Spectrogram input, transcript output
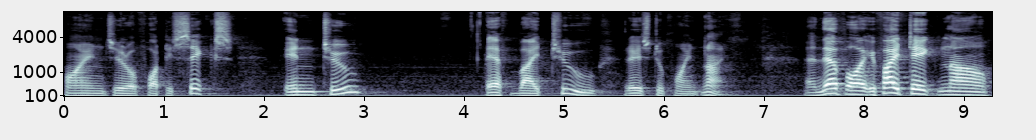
0.046 into f by 2 raised to 0.9. And therefore, if I take now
